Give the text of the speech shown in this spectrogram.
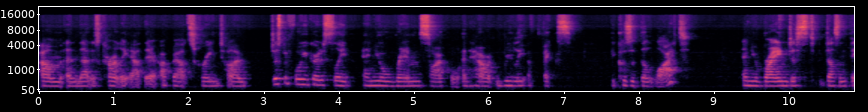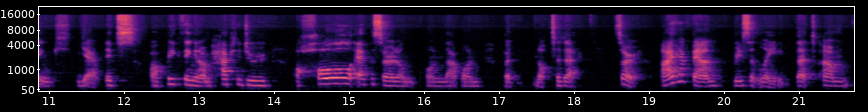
um, and that is currently out there about screen time just before you go to sleep and your REM cycle and how it really affects because of the light and your brain just doesn't think, yeah, it's a big thing. And I'm happy to do a whole episode on, on that one, but not today. So I have found recently that um,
